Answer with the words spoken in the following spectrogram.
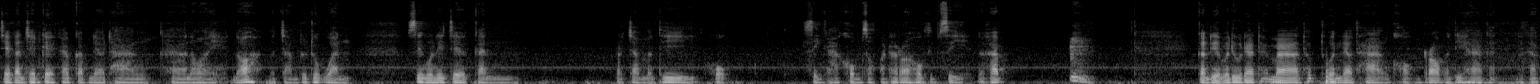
เจอกันเช่นเคยครับกับแนวทางฮานอยเนาะประจำทุกๆวัน ซึ่งวันนี้เจอกันประจำวันที่ 6 สิงหาคม 2564 นะครับก่อนเดี๋ยวมาดูแนวมาทบทวนแนวทางของรอบวันที่ 5 กันนะครับ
